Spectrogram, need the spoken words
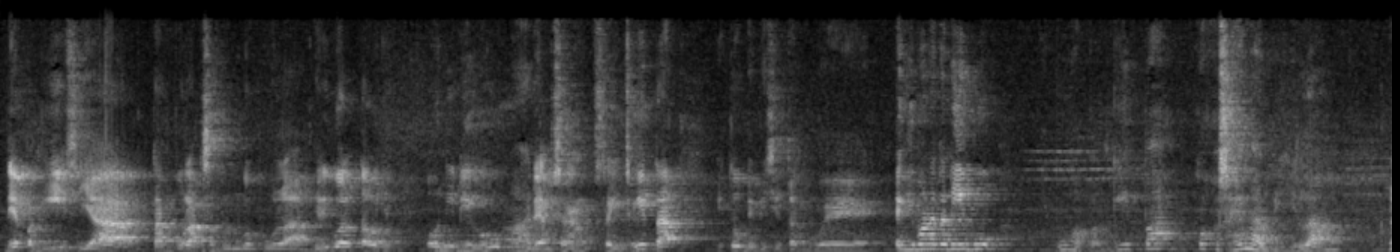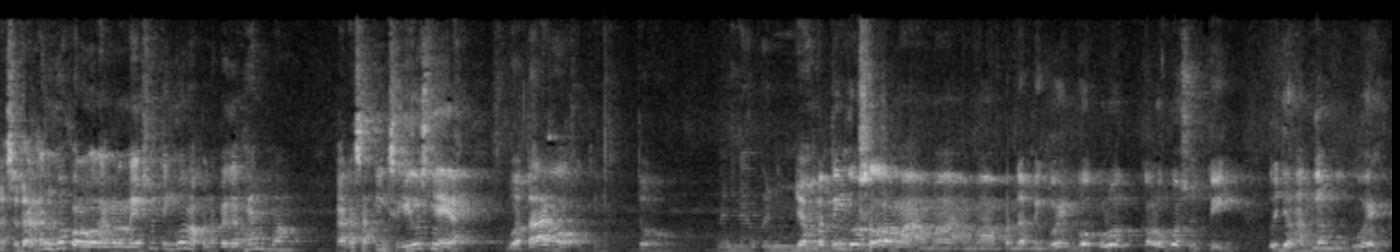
dia pergi siang, tak pulang sebelum gue pulang. Jadi gue taunya, oh ini di rumah. Ada yang sering, sering cerita, itu babysitter gue. Eh gimana tadi ibu? Ibu nggak pergi pak, kok ke saya nggak bilang? Nah sedangkan gue kalau yang namanya syuting gue nggak pernah pegang handphone, karena saking seriusnya ya, gue taruh gitu. bener-bener. Yang penting gue selalu sama, sama, sama pendamping gue, gue perlu kalau gue syuting, lu jangan ganggu gue.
